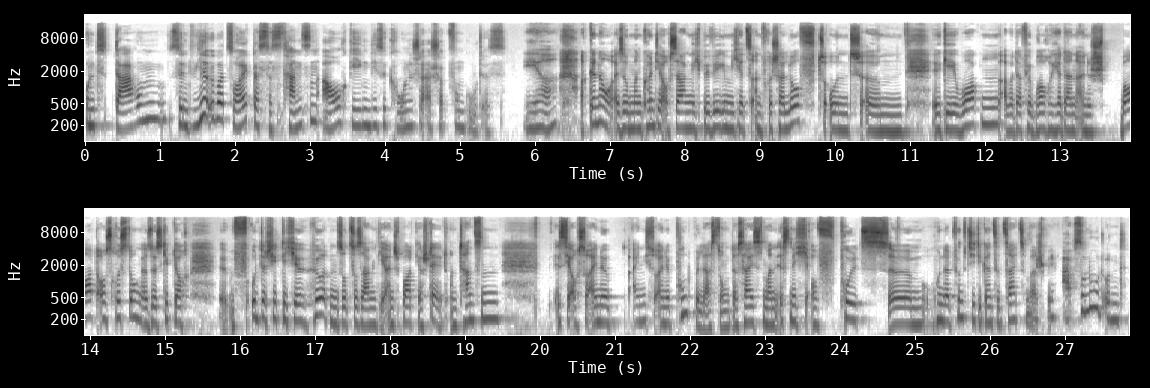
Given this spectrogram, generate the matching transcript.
Und darum sind wir überzeugt, dass das Tanzen auch gegen diese chronische Erschöpfung gut ist. Ja, ach genau. Also man könnte ja auch sagen, ich bewege mich jetzt an frischer Luft und ähm, äh, gehe walken, aber dafür brauche ich ja dann eine Sportausrüstung. Also es gibt ja auch äh, unterschiedliche Hürden sozusagen, die ein Sport ja stellt. Und Tanzen ist ja auch so eine eigentlich so eine Punktbelastung. Das heißt, man ist nicht auf Puls ähm, 150 die ganze Zeit zum Beispiel. Absolut. Und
